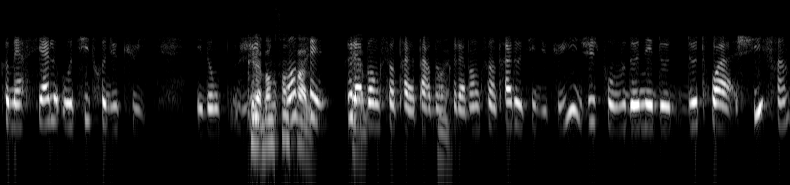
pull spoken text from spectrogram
commerciale au titre du QI. Et donc, que la banque centrale. que la, banque centrale, pardon, que la banque centrale au titre du QI. Juste pour vous donner deux, deux trois chiffres, hein.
